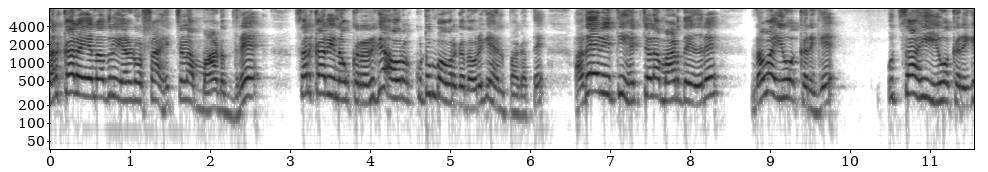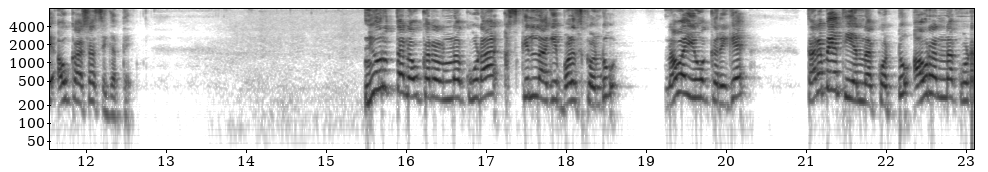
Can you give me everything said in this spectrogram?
ಸರ್ಕಾರ ಏನಾದರೂ ಎರಡು ವರ್ಷ ಹೆಚ್ಚಳ ಮಾಡಿದ್ರೆ ಸರ್ಕಾರಿ ನೌಕರರಿಗೆ, ಅವರ ಕುಟುಂಬ ವರ್ಗದವರಿಗೆ ಹೆಲ್ಪ್ ಆಗುತ್ತೆ. ಅದೇ ರೀತಿ ಹೆಚ್ಚಳ ಮಾಡದೇ ಇದ್ದರೆ ನವ ಯುವಕರಿಗೆ, ಉತ್ಸಾಹಿ ಯುವಕರಿಗೆ ಅವಕಾಶ ಸಿಗತ್ತೆ. ನಿವೃತ್ತ ನೌಕರರನ್ನು ಕೂಡ ಸ್ಕಿಲ್ಲಾಗಿ ಬಳಸ್ಕೊಂಡು ನವ ಯುವಕರಿಗೆ ತರಬೇತಿಯನ್ನು ಕೊಟ್ಟು ಅವರನ್ನು ಕೂಡ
